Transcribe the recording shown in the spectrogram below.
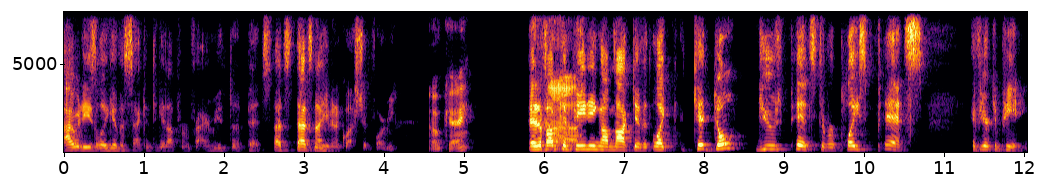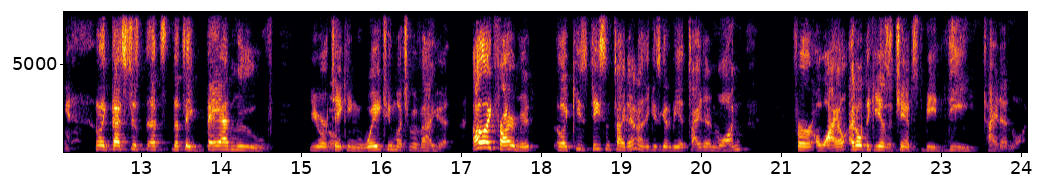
I would easily give a second to get up from Freiermuth to Pitts. That's that's not even a question for me. Okay. And if I'm uh, competing, I'm not giving like kid. Don't use Pitts to replace Pitts if you're competing. like that's just that's that's a bad move. You are oh. taking way too much of a value. I like Freiermuth. Like he's decent tight end. I think he's going to be a tight end one for a while. I don't think he has a chance to be the tight end one.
